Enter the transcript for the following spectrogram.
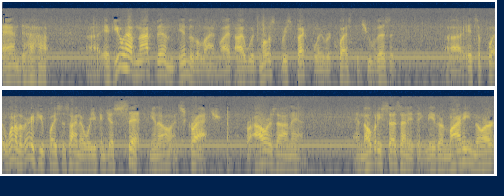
And uh, uh, if you have not been into the Limelight, I would most respectfully request that you visit. Uh, it's a pla- one of the very few places I know where you can just sit, you know, and scratch for hours on end, and nobody says anything, neither Marty nor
